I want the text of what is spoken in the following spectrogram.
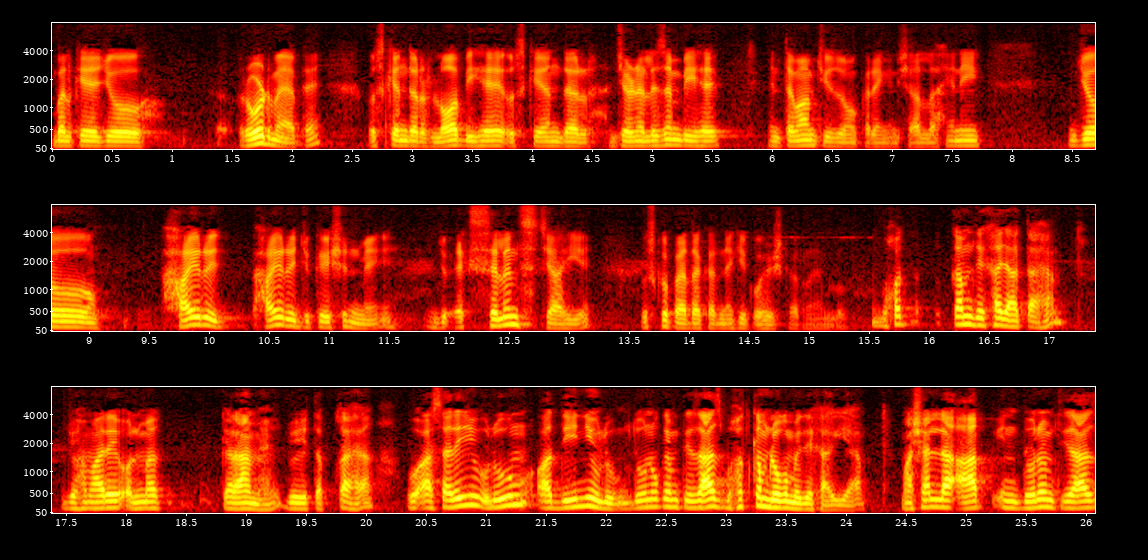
बल्कि जो रोड मैप है, उसके अंदर लॉ भी है, उसके अंदर जर्नलिज़म भी है, इन तमाम चीज़ों को करेंगे इन यानी जो हायर हायर एजुकेशन में जो एक्सेलेंस चाहिए उसको पैदा करने की कोशिश कर रहे हैं हम लोग। बहुत कम देखा जाता है जो हमारे कराम हैं जो ये तबका है वो असरी और दीनी दोनों का इम्तज़ाज़ बहुत कम लोगों में देखा गया माशाल्लाह आप इन दोनों इम्तज़ाज़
